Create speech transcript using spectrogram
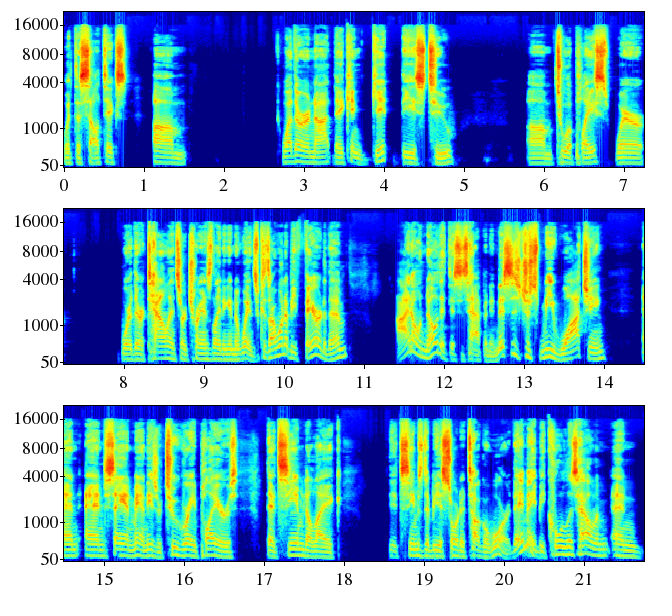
with the Celtics. Um, whether or not they can get these two um, to a place where where their talents are translating into wins. Because I want to be fair to them. I don't know that this is happening. This is just me watching and and saying, man, these are two great players that seem to like. It seems to be a sort of tug of war. They may be cool as hell, and, and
